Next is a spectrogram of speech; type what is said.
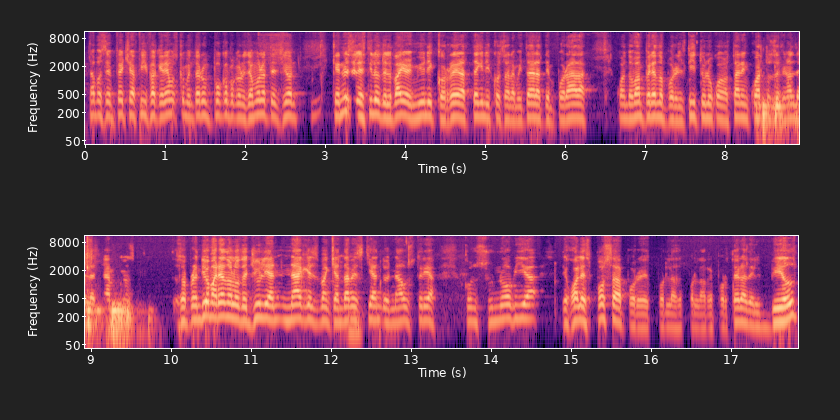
Estamos en fecha FIFA. Queríamos comentar un poco porque nos llamó la atención que no es el estilo del Bayern Múnich correr a técnicos a la mitad de la temporada cuando van peleando por el título, cuando están en cuartos de final de la Champions. Sorprendió Mariano lo de Julian Nagelsmann que andaba esquiando en Austria con su novia. Dejó a la esposa por, eh, por, la, por la reportera del Bild,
